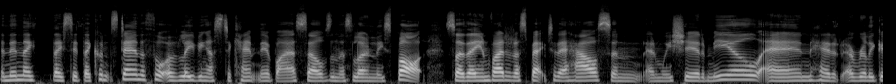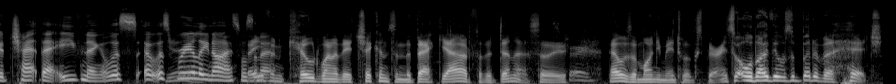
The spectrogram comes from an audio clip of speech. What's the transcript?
and then they they said they couldn't stand the thought of leaving us to camp there by ourselves in this lonely spot, so they invited us back to their house, and and we shared a meal and had a really good chat that evening. It was it was yeah. really nice, wasn't they it? They even killed one of their chickens in the backyard for the dinner, so that was a monumental experience. So although there was a bit of a hitch.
